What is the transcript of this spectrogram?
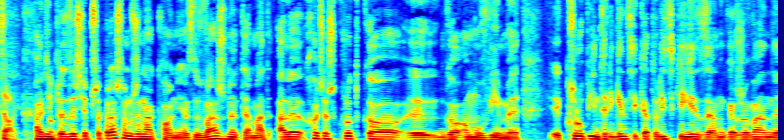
Tak. Panie prezesie, przepraszam, że na koniec, ważny temat, ale chociaż krótko y, go omówimy. Klub Inteligencji Katolickiej jest zaangażowany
